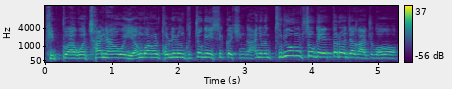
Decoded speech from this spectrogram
기뻐하고 찬양하고 영광을 돌리는 그쪽에 있을 것인가 아니면 두려움 속에 떨어져 가지고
